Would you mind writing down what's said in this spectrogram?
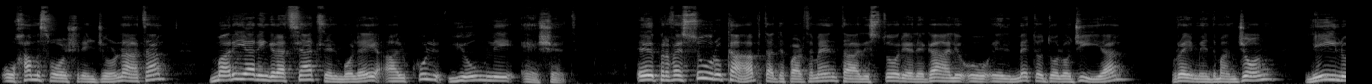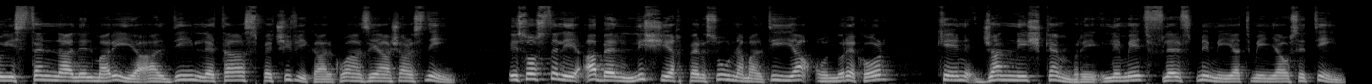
u 25 ġurnata, Marija ringrazzjat lill-Mulej għal kull jum li għexet. Il-Professur u Kap tad-Dipartiment tal-Istorja Legali u l-Metodoloġija, Raymond Mangion, li ilu jistenna lil Maria għal din l-età speċifika għal kważi għaxar snin, isostni li qabel l-ixjeħ persuna Maltija on record kien Ġanni Schembri li miet fl-1868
